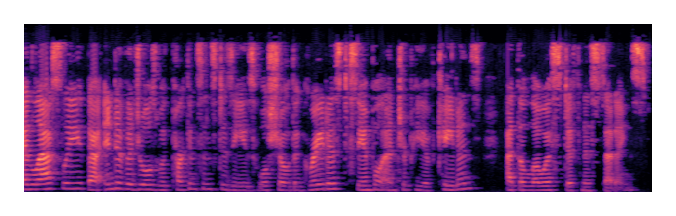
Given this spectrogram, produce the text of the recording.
And lastly, that individuals with Parkinson's disease will show the greatest sample entropy of cadence at the lowest stiffness settings.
